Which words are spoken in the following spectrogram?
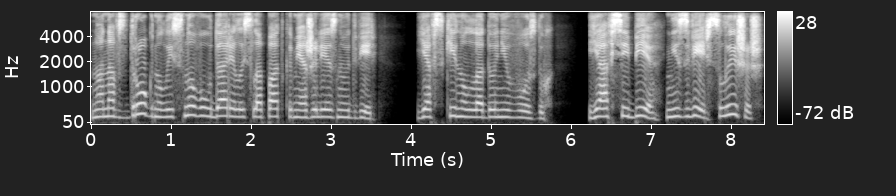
но она вздрогнула и снова ударилась лопатками о железную дверь. Я вскинул ладони в воздух. «Я в себе, не зверь, слышишь?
